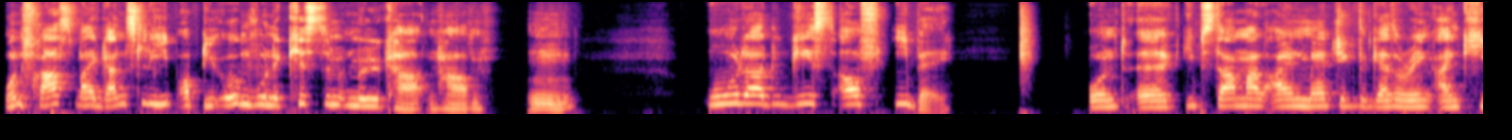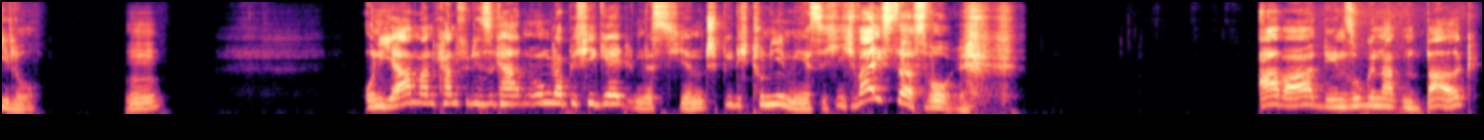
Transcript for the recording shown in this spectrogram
und fragst mal ganz lieb, ob die irgendwo eine Kiste mit Müllkarten haben. Mhm. Oder du gehst auf Ebay und äh, gibst da mal ein Magic the Gathering ein Kilo. Mhm. Und ja, man kann für diese Karten unglaublich viel Geld investieren. Spiele ich turniermäßig. Ich weiß das wohl. Aber den sogenannten Bulk,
